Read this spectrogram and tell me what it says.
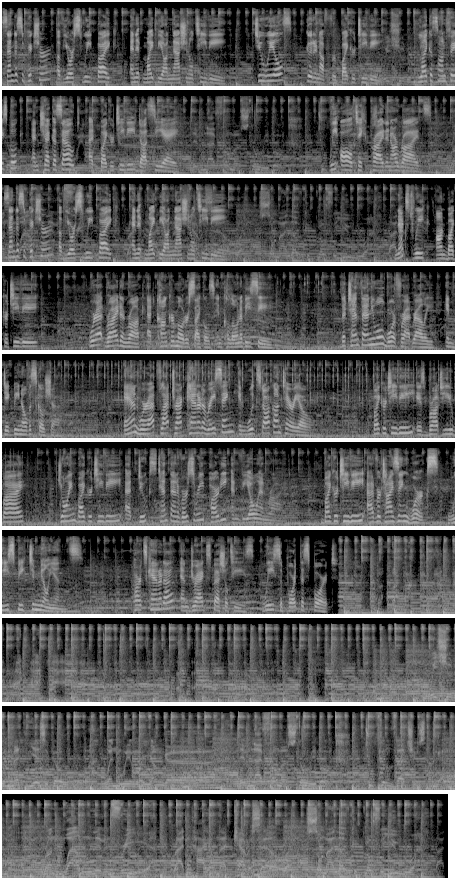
Send us a picture of your sweet bike, and it might be on national TV. Two wheels, good enough for Biker TV. Like us on Facebook and check us out at bikertv.ca. We all take pride in our rides. Send us a picture of your sweet bike, and it might be on national TV. Next week on Biker TV, we're at Ride and Rock at Conquer Motorcycles in Kelowna, BC. The 10th annual Wharf Rat Rally in Digby, Nova Scotia. And we're at Flat Track Canada Racing in Woodstock, Ontario. Biker TV is brought to you by Join Biker TV at Duke's 10th anniversary party and VON ride. Biker TV advertising works. We speak to millions. Parts Canada and Drag Specialties. We support the sport.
